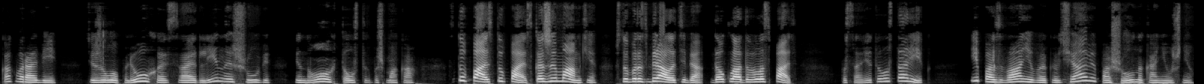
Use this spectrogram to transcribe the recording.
как воробей, тяжело плюхаясь в своей длинной шубе и новых толстых башмаках. «Ступай, ступай, скажи мамке, чтобы разбирала тебя, да укладывала спать», — посоветовал старик и, позванивая ключами, пошел на конюшню.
